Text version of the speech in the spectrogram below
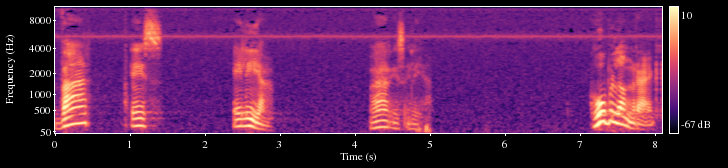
Waar is Elia? Waar is Elia? Hoe belangrijk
